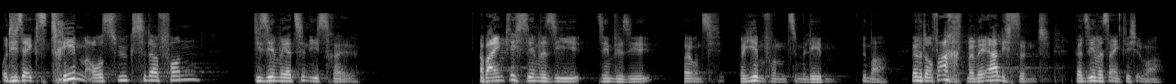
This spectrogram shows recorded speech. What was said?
Und diese extremen Auswüchse davon, die sehen wir jetzt in Israel. Aber eigentlich sehen wir sie, sehen wir sie bei uns, bei jedem von uns im Leben. Immer. Wenn wir darauf achten, wenn wir ehrlich sind, dann sehen wir es eigentlich immer.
